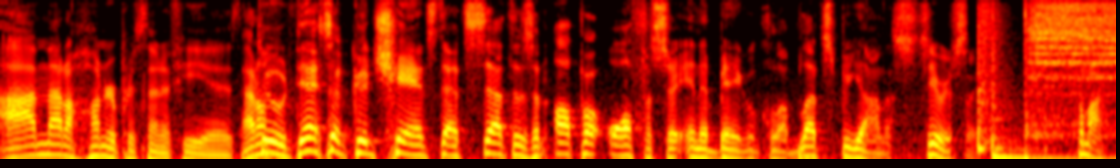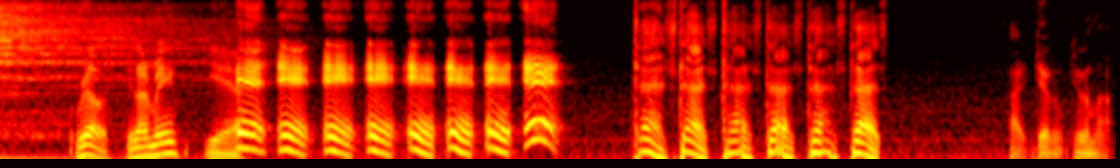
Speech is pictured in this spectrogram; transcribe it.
I'm not 100% if he is. I don't Dude, there's a good chance that Seth is an upper officer in a bagel club. Let's be honest. Seriously. Come on. Really? You know what I mean? Yeah. And, and, and, and, and, and, and, and. Taz, Taz, Taz, Taz, Taz, Taz. All right, get him, get him out.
